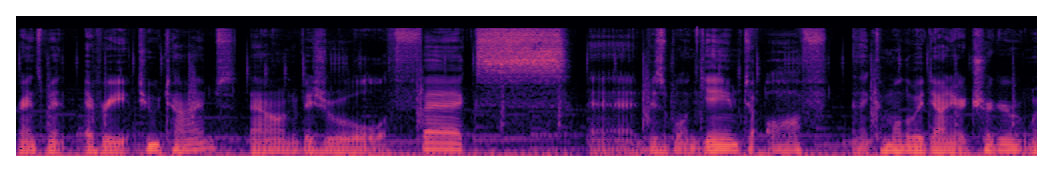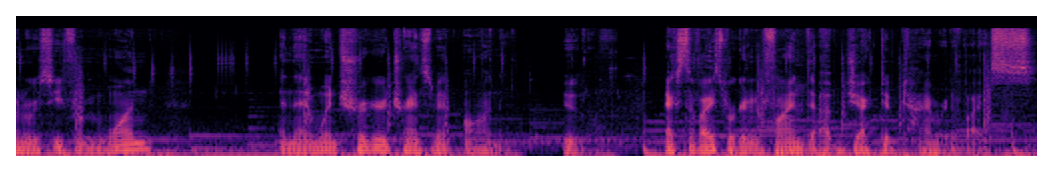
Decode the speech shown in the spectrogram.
Transmit every two times. Sound, visual effects, and visible in game to off. And then come all the way down here. Trigger when received from one. And then when triggered, transmit on two. Next device, we're going to find the objective timer device.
